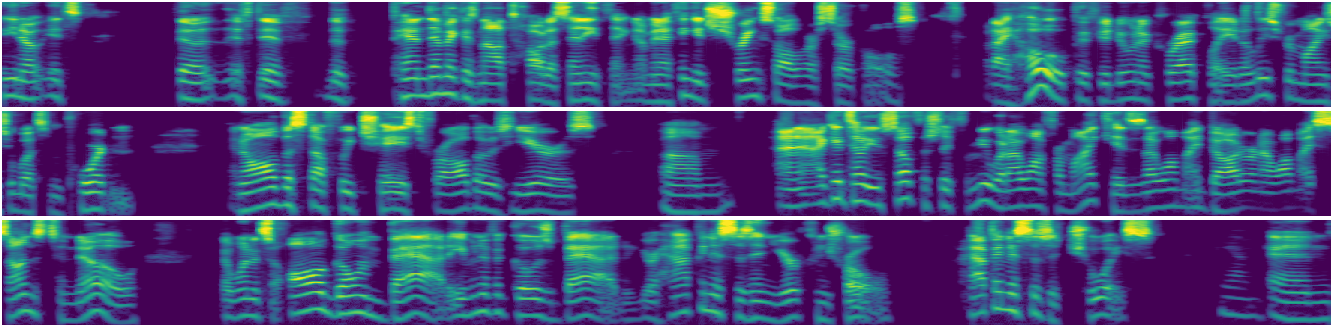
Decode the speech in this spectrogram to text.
you know, it's the if if the pandemic has not taught us anything. I mean, I think it shrinks all our circles, but I hope if you're doing it correctly, it at least reminds you what's important. And all the stuff we chased for all those years, um, and I can tell you selfishly for me, what I want for my kids is I want my daughter and I want my sons to know that when it's all going bad, even if it goes bad, your happiness is in your control. Happiness is a choice. Yeah. And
